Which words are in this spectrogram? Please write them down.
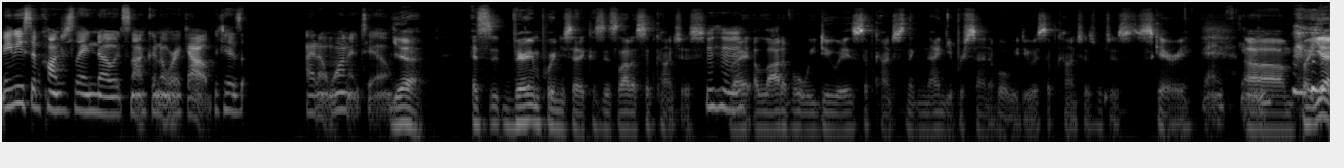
maybe subconsciously I know it's not going to work out because I don't want it to. yeah it's very important you said it because it's a lot of subconscious Mhm. right a lot of what we do is subconscious i think 90% of what we do is subconscious which is scary um, but yeah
